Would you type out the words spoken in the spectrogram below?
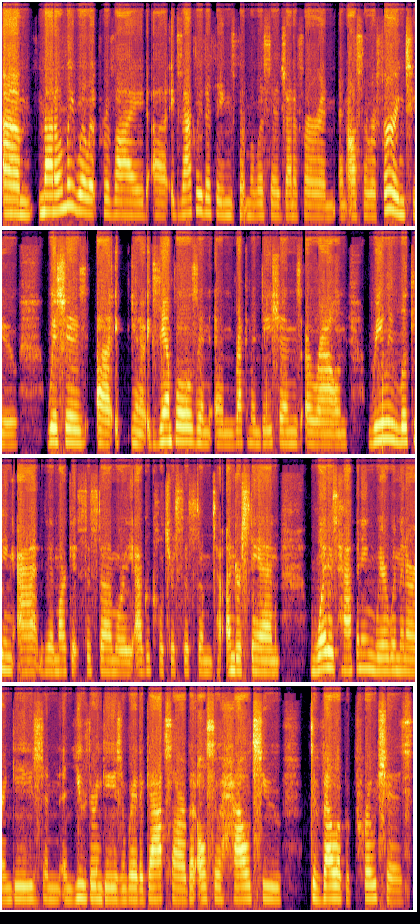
Um, not only will it provide uh, exactly the things that Melissa, Jennifer, and, and also referring to, which is uh, you know examples and, and recommendations around really looking at the market system or the agriculture system to understand what is happening, where women are engaged and, and youth are engaged and where the gaps are, but also how to develop approaches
